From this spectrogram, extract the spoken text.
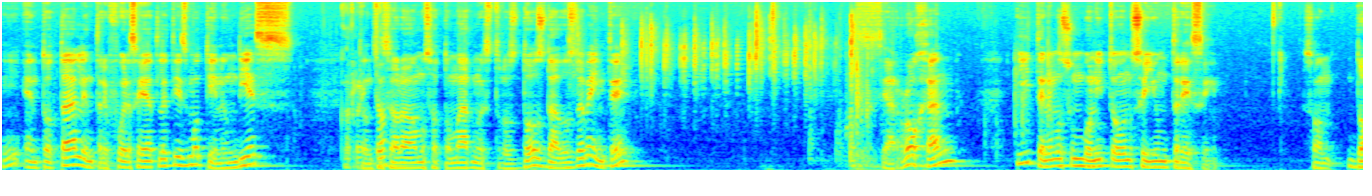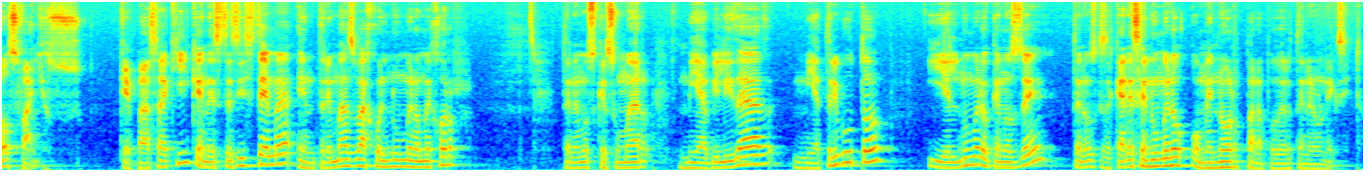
En total, entre fuerza y atletismo, tiene un 10. Correcto. Entonces ahora vamos a tomar nuestros dos dados de 20. Se arrojan y tenemos un bonito 11 y un 13 son dos fallos. ¿Qué pasa aquí? Que en este sistema, entre más bajo el número mejor. Tenemos que sumar mi habilidad, mi atributo y el número que nos dé, tenemos que sacar ese número o menor para poder tener un éxito.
